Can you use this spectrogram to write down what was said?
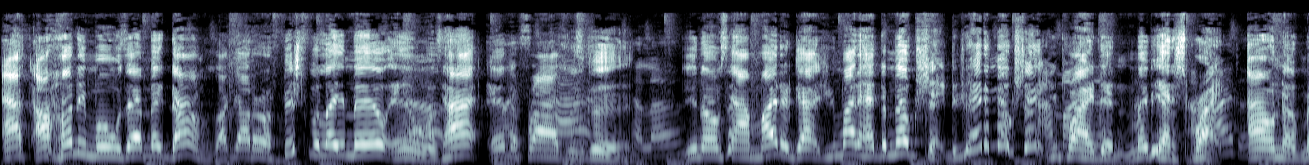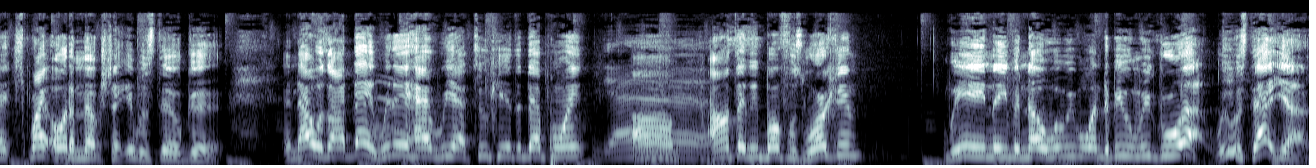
After our honeymoon was at McDonald's. I got her a fish fillet meal and it was hot and the fries and was good. Hello? You know what I'm saying? I might have got you might have had the milkshake. Did you have the milkshake? I you probably have. didn't. Maybe you had a Sprite. have. I, don't know. Make Sprite or the milkshake. It was still good. And that was our day. We didn't have we had two kids at that point. Um, I don't think we both was working. We didn't even know what we wanted to be when we grew up. We was that young.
